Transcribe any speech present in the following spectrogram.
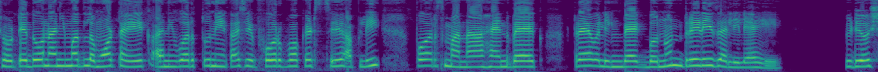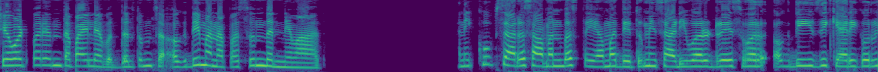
छोटे दोन आणि मधलं मोठं एक आणि वरतून एक असे फोर पॉकेट्सचे आपली पर्स म्हणा हँडबॅग ट्रॅव्हलिंग बॅग बनून रेडी झालेली आहे. व्हिडिओ शेवटपर्यंत पाहिल्याबद्दल तुमचं अगदी मनापासून धन्यवाद. आणि खूप सारं सामान बसतं यामध्ये तुम्ही साडीवर ड्रेसवर अगदी इझी कॅरी करू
